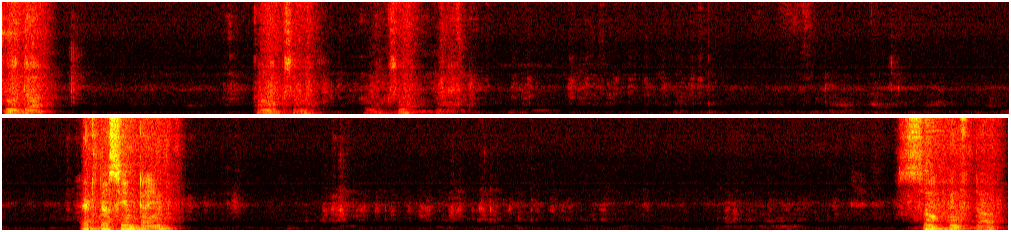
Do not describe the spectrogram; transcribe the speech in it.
to the conduction conduction band. At the same time, some of the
